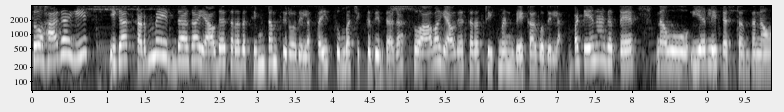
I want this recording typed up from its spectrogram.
ಸೊ ಹಾಗಾಗಿ ಈಗ ಕಡಿಮೆ ಇದ್ದಾಗ ಯಾವುದೇ ಥರದ ಸಿಂಪ್ಟಮ್ಸ್ ಇರೋದಿಲ್ಲ. ಸೈಜ್ ತುಂಬ ಚಿಕ್ಕದಿದ್ದಾಗ. ಸೊ ಆವಾಗ ಯಾವುದೇ ಥರ ಟ್ರೀಟ್ಮೆಂಟ್ ಬೇಕಾಗೋದಿಲ್ಲ. ಬಟ್ ಏನಾಗುತ್ತೆ? ನಾವು ಇಯರ್ಲಿ ಟೆಸ್ಟ್ ಅಂತ ನಾವು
